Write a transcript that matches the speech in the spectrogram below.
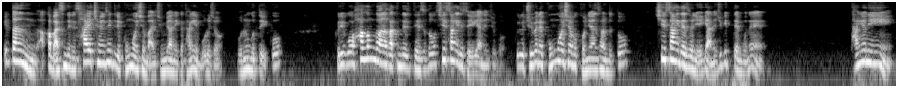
일단 아까 말씀드린 사회 초년생들이 공무원 시험 많이 준비하니까 당연히 모르죠. 모르는 것도 있고 그리고 학원가 같은 데 대해서도 실상에 대해서 얘기 안 해주고 그리고 주변에 공무원 시험을 권유하는 사람들도 실상에 대해서 얘기 안 해주기 때문에 당연히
